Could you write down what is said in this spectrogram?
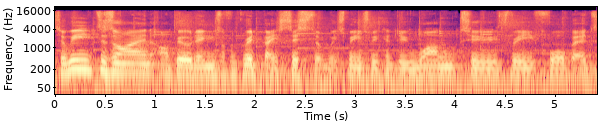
So we design our buildings of a grid-based system, which means we can do one, two, three, four bed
